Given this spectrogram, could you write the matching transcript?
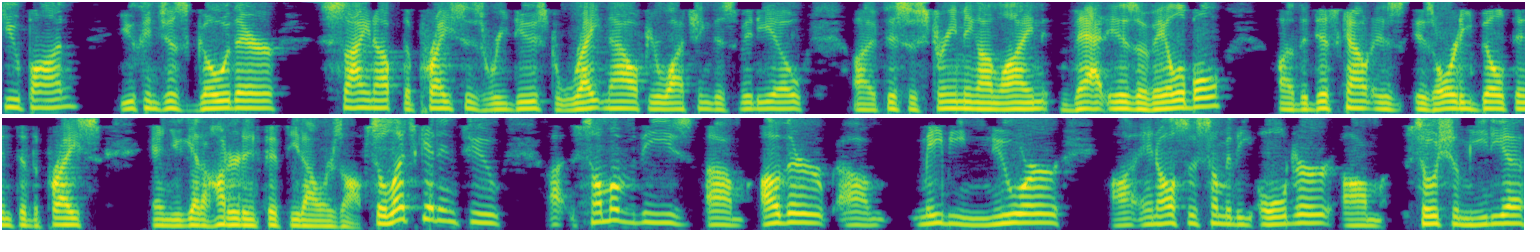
coupon. You can just go there, sign up. The price is reduced right now. If you're watching this video, uh, if this is streaming online, that is available. Uh, the discount is, is already built into the price and you get $150 off. So let's get into uh, some of these um, other, um, maybe newer, uh, and also some of the older um, social media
